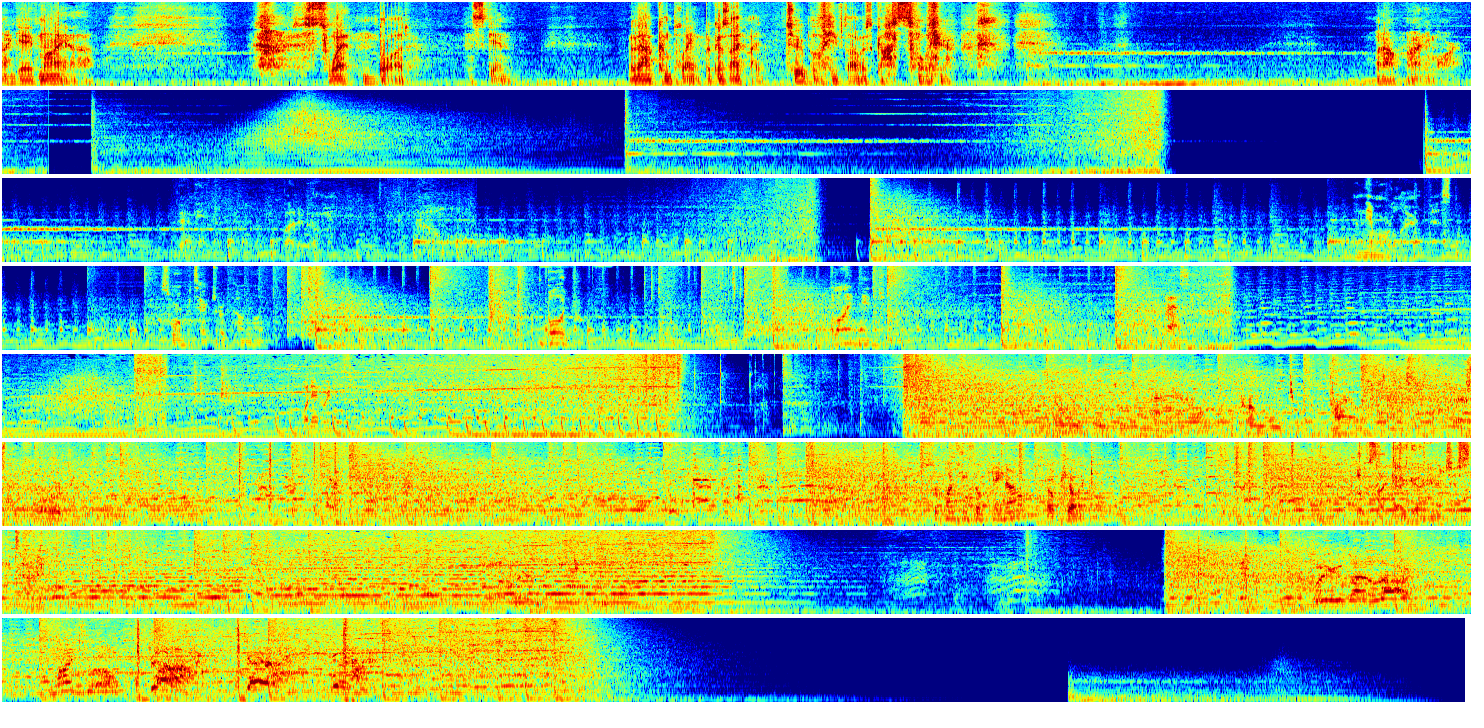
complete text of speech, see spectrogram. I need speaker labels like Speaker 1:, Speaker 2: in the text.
Speaker 1: I gave my uh, sweat and blood and skin without complaint because I, I too believed I was God's soldier.
Speaker 2: It up. No.
Speaker 3: I'm the immortal Iron Fist. Sworn protector of Kunlun. Bulletproof. Blind ninja. Whatever it is.
Speaker 4: The only thing keeping that hell from crumbling to a pile of dust is the four of you.
Speaker 3: So punching's okay now?
Speaker 4: No killing.
Speaker 2: Looks like I got here just
Speaker 4: What are you gonna learn? Your own God!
